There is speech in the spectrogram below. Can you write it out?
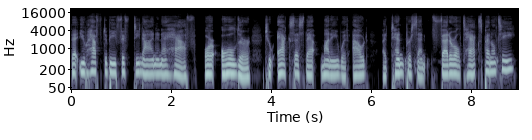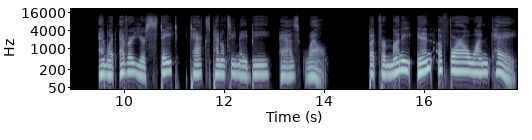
that you have to be 59 and a half or older to access that money without a 10% federal tax penalty. and whatever your state tax penalty may be as well. But for money in a 401k,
